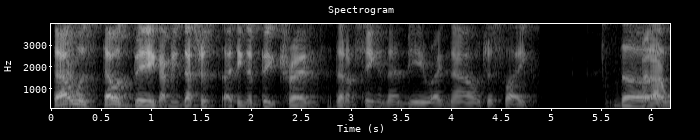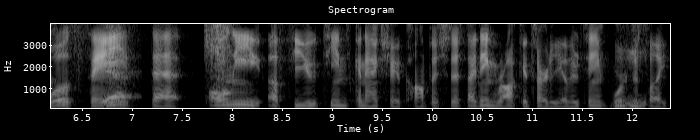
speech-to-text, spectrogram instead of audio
that Yeah. was that was big. I mean, that's just I think a big trend that I'm seeing in the NBA right now. Just like the But I will say yeah. that only a few teams can actually accomplish this. I think Rockets are the other team. We're Mm-hmm. just like,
